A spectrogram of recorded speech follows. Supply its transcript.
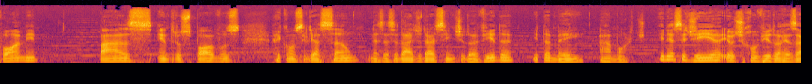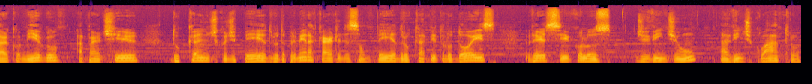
fome, paz entre os povos, reconciliação, necessidade de dar sentido à vida e também à morte. E nesse dia eu te convido a rezar comigo a partir do Cântico de Pedro, da primeira carta de São Pedro, capítulo 2 versículos de 21 a 24,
